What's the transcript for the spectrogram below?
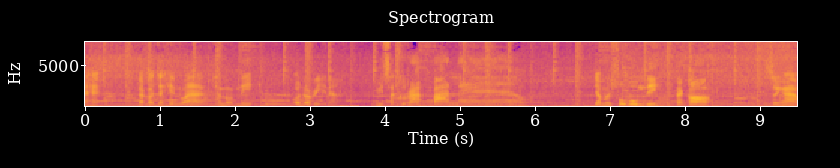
นะฮะ แล้วก็จะเห็นว่าถนนนี้โอโดรินะ มีซากุระบานแล้ว ยังไม่ฟูลบูมดี แต่ก็สวยงาม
